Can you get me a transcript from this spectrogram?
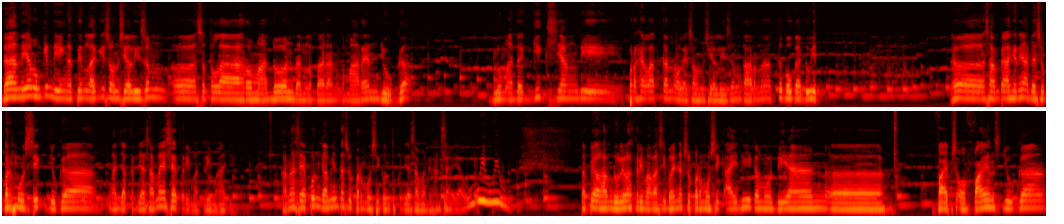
Dan ya mungkin diingetin lagi sosialism uh, setelah Ramadan dan Lebaran kemarin juga belum ada gigs yang diperhelatkan oleh sosialism karena teboga duit uh, sampai akhirnya ada super musik juga ngajak kerjasama ya saya terima-terima aja. Karena saya pun gak minta super musik untuk kerjasama dengan saya. Wiu, wiu. tapi alhamdulillah terima kasih banyak super musik ID kemudian uh, vibes of Vines juga.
